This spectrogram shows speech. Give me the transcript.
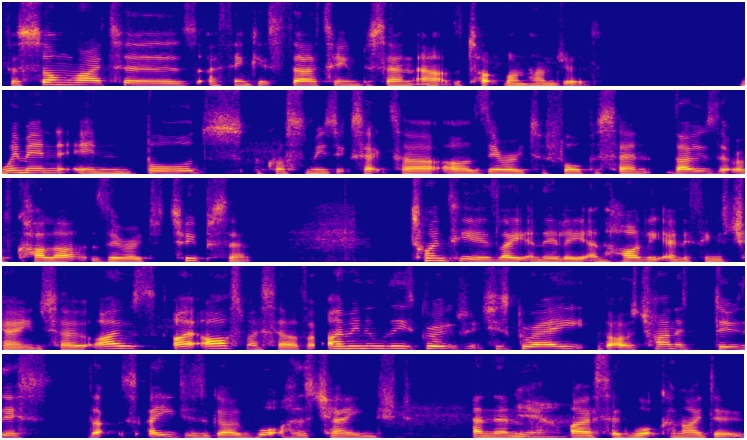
For songwriters, I think it's 13% out of the top 100. Women in boards across the music sector are 0 to 4%. Those that are of colour, 0 to 2%. 20 years later nearly and hardly anything's changed so i was i asked myself i'm in all these groups which is great but i was trying to do this that's ages ago what has changed and then yeah. I said, what can I do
